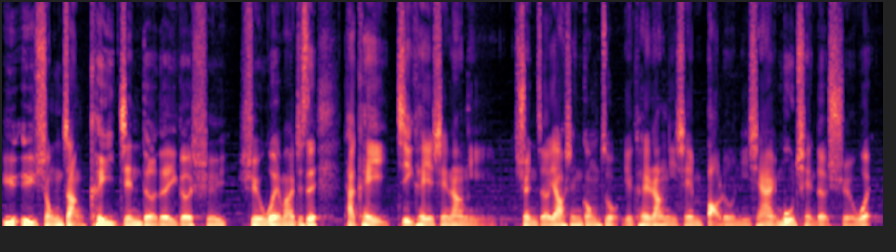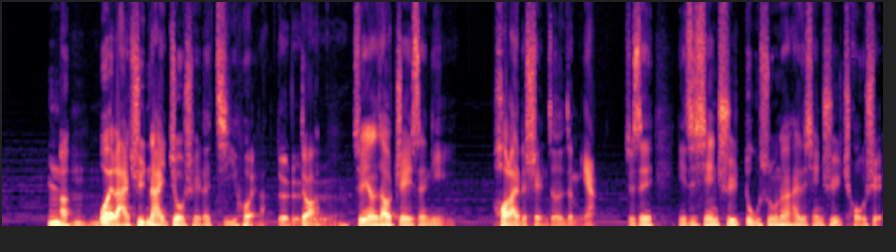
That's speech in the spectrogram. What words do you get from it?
鱼与熊掌可以兼得的一个学学位嘛？就是它可以既可以先让你选择要先工作，也可以让你先保留你现在目前的学位，嗯，未来去那里就学的机会了。对对对，对，对吧？所以想知道 Jason，你后来的选择怎么样？就是你是先去读书呢，还是先去求学？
